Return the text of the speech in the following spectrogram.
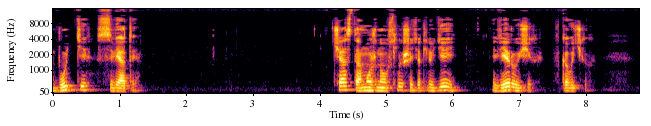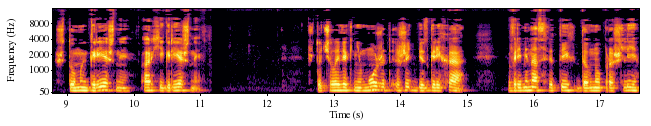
Будьте святы. Часто можно услышать от людей, верующих в кавычках, что мы грешные, архигрешные, что человек не может жить без греха, времена святых давно прошли.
